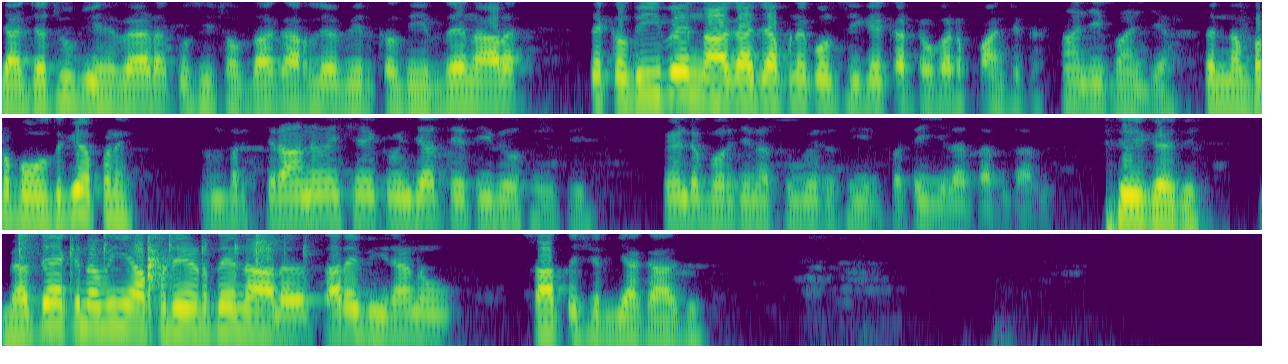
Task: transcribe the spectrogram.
ਜਾਂ ਜਚੂਗੀ ਇਹ ਵੈੜ ਤੁਸੀਂ ਸੌਦਾ ਕਰ ਲਿਓ ਵੀਰ ਕੁਲਦੀਪ ਦੇ ਨਾਲ। ਤੇ ਕੁਲਦੀਪ ਇਹ ਨਾਗਾ ਜ ਆਪਣੇ ਕੋਲ ਸੀਗੇ ਘੱਟੋ ਘੱਟ 5 ਹਾਂਜੀ ਪੰਜ। ਤੇ ਨੰਬਰ ਬੋਲ ਦਈਏ ਆਪਣੇ? ਨੰਬਰ 9465533233 ਪਿੰਡ ਬੁਰਜ ਨਥੂਗੇ ਤਹਿਸੀਲ ਪੱਟੀ ਜ਼ਿਲ੍ਹਾ ਤਰਨਤਾਰਨ। ਠੀਕ ਹੈ ਜੀ। ਮਿਲਦੇ ਆ ਇੱਕ ਨਵੀਂ ਅਪਡੇਟ ਦੇ ਨਾਲ। ਸਾਰੇ ਵੀਰਾਂ ਨੂੰ ਸਤਿ ਸ਼੍ਰੀ ਅਕਾਲ ਜੀ।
